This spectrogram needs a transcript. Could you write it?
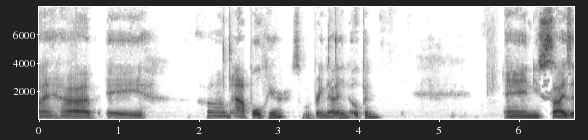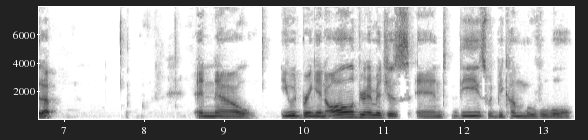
I have a um, apple here. So gonna bring that in, open. And you size it up. And now you would bring in all of your images and these would become movable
